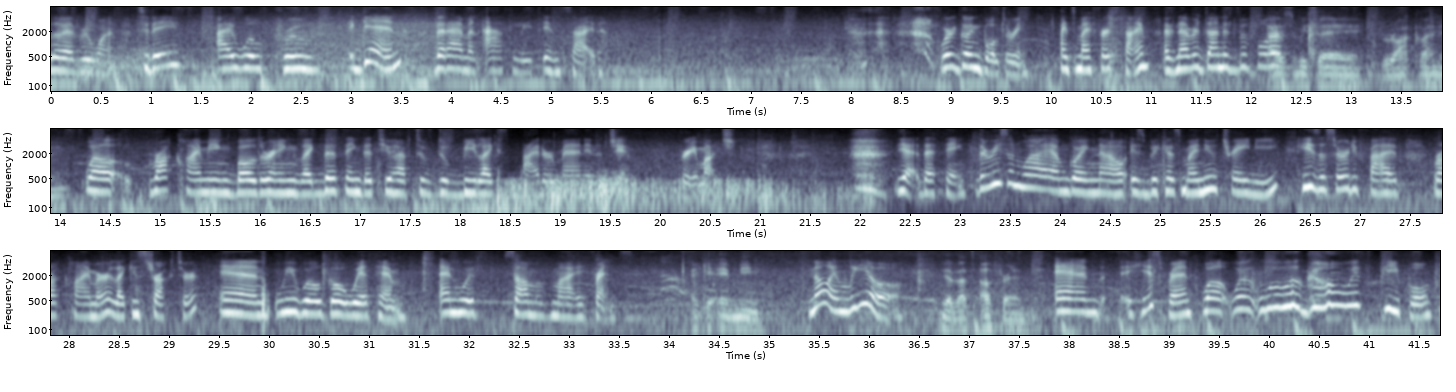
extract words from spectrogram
Hello everyone. Today I will prove again that I'm an athlete inside. We're going bouldering. It's my first time. I've never done it before. As we say, rock climbing. Well, rock climbing, bouldering, like the thing that you have to do be like Spider-Man in a gym, pretty much. yeah, that thing. The reason why I'm going now is because my new trainee, he's a certified rock climber, like instructor, and we will go with him and with some of my friends. AKA me. No, and Leo. Yeah, that's a friend. And his friend, well, we we will go with people.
